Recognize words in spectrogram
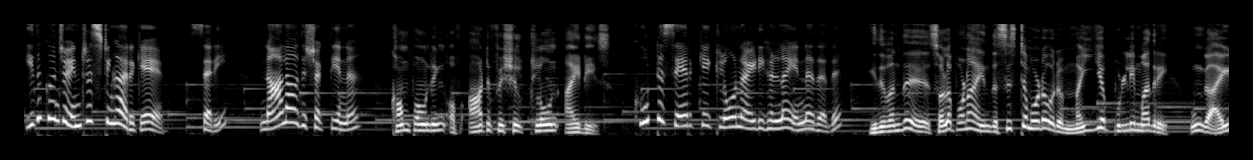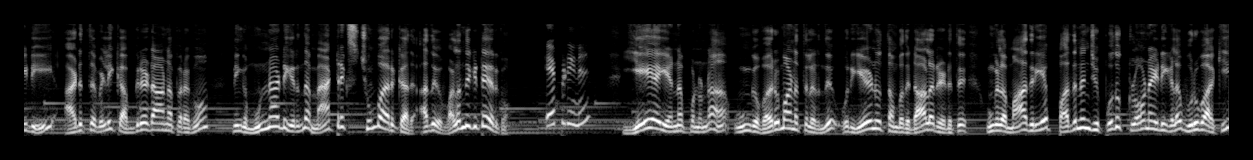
இது கொஞ்சம் இன்ட்ரெஸ்டிங்கா இருக்கே. சரி நாலாவது சக்தி என்ன? Compounding of artificial clone IDs கூட்டு செயற்கை க்ளோன் ஐடிகள்னா என்னது அது? இது வந்து சொல்லப்போனா இந்த சிஸ்டமோட ஒரு மைய புள்ளி மாதிரி. உங்க ஐடி அடுத்த வெளிக்கு அப்கிரேட் ஆன பிறகும் நீங்க முன்னாடி இருந்த மேட்ரிக்ஸ் சும்மா இருக்காது. அது வளர்ந்துகிட்டே இருக்கும். எப்படின்னு? ஏஐ என்ன பண்ணுனா உங்க வருமானத்துல இருந்து ஒரு 750 டாலர் எடுத்து உங்கள மாதிரியே பதினஞ்சு புது க்ளோன் ஐடிகளை உருவாக்கி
